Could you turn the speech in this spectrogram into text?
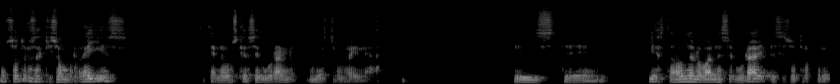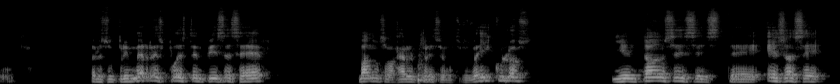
nosotros aquí somos reyes tenemos que asegurar nuestro reinado. Este, ¿Y hasta dónde lo van a asegurar? Esa es otra pregunta. Pero su primera respuesta empieza a ser, vamos a bajar el precio de nuestros vehículos. Y entonces este, eso hace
